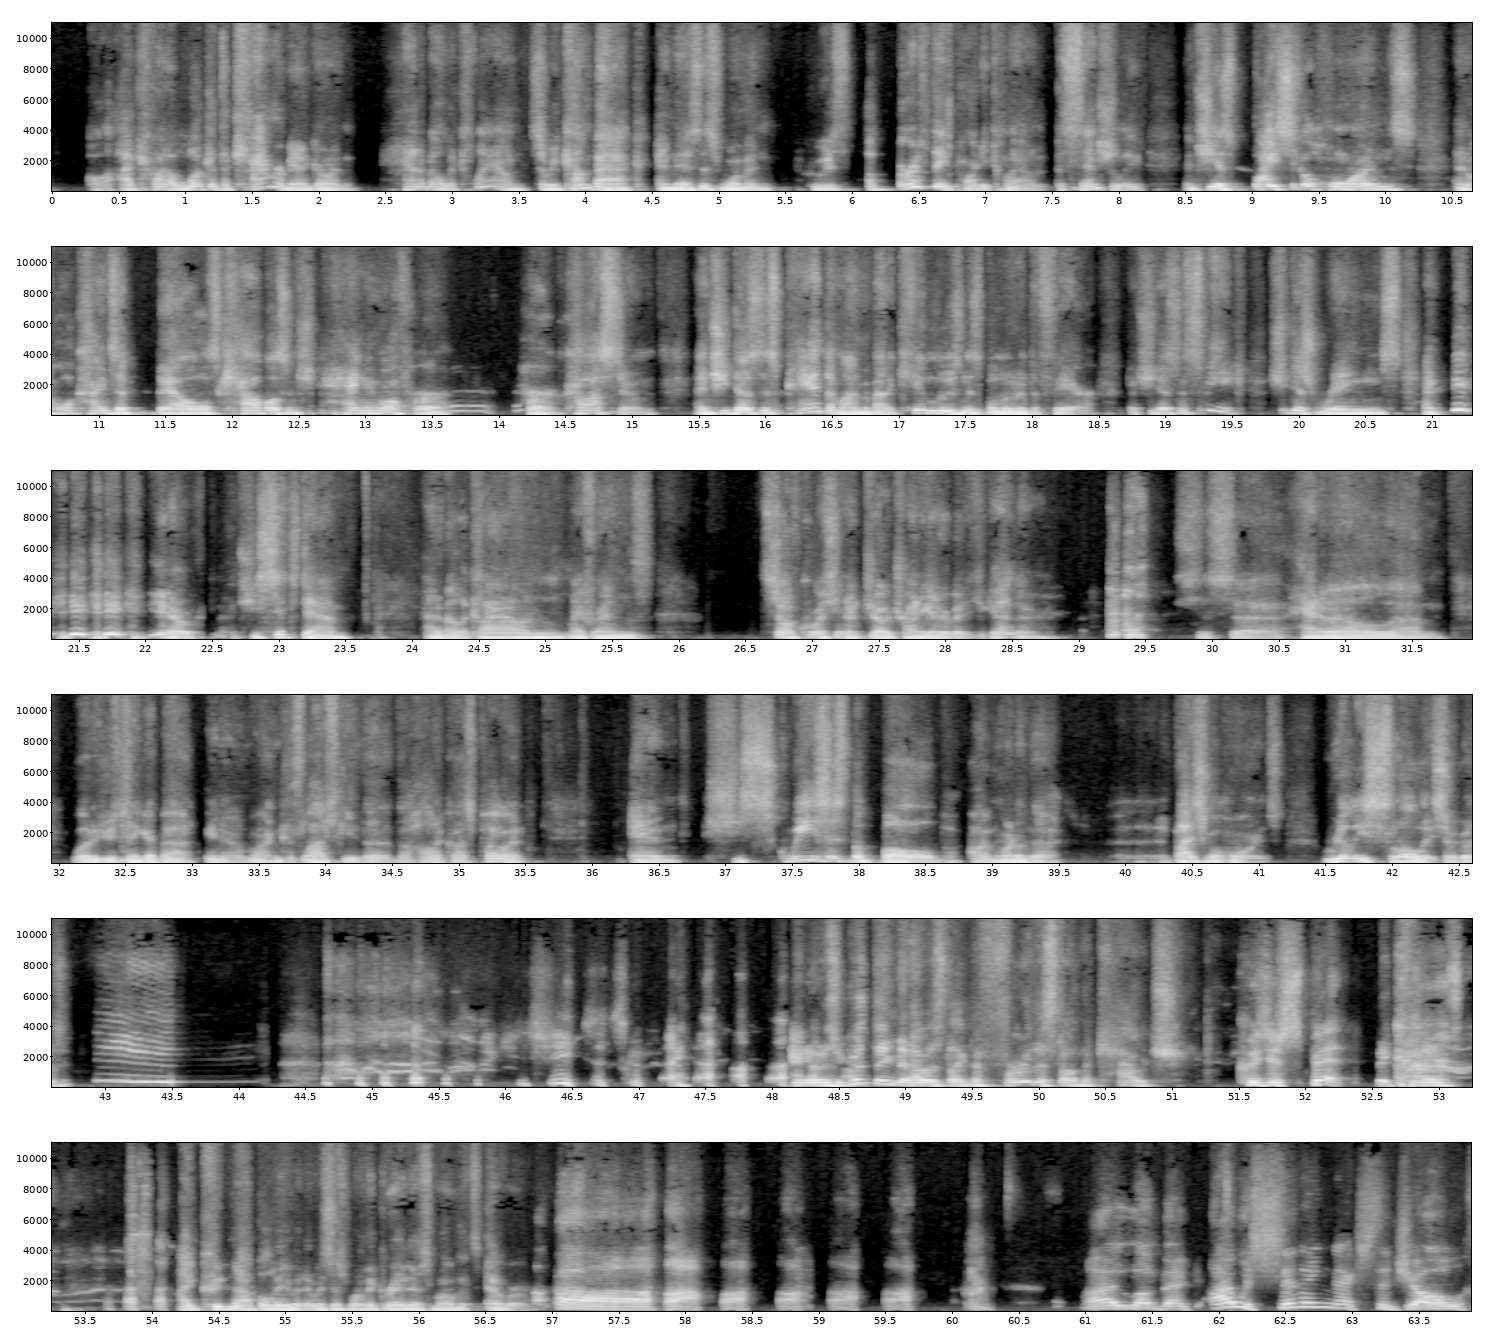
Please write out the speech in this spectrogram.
I kind of look at the cameraman going, Hannibell the Clown. So we come back and there's this woman who is a birthday party clown, essentially. And she has bicycle horns and all kinds of bells, cowbells, and hanging off her her costume. And she does this pantomime about a kid losing his balloon at the fair, but she doesn't speak. She just rings and you know, and she sits down. Hannibell the Clown, my friends. So of course, you know, Joe trying to get everybody together. Says uh, Hannibell, um, what did you think about you know Martin Kozlowski, the the Holocaust poet? And she squeezes the bulb on one of the uh, bicycle horns really slowly, so it goes. Jesus Christ. And it was a good thing that I was like the furthest on the couch Because you spit. because I could not believe it. It was just one of the greatest moments ever. I love that. I was sitting next to Joe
